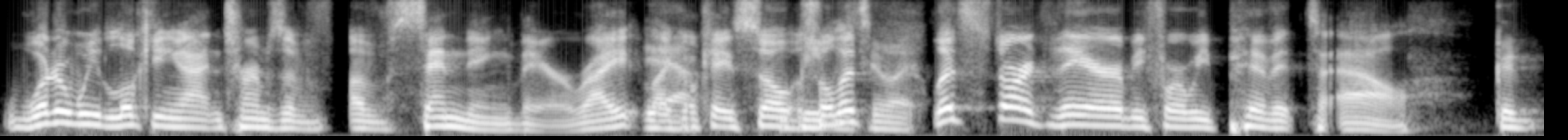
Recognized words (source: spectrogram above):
what are we looking at in terms of of sending there, right? Like, okay, so so let's let's start there before we pivot to Al. Good,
